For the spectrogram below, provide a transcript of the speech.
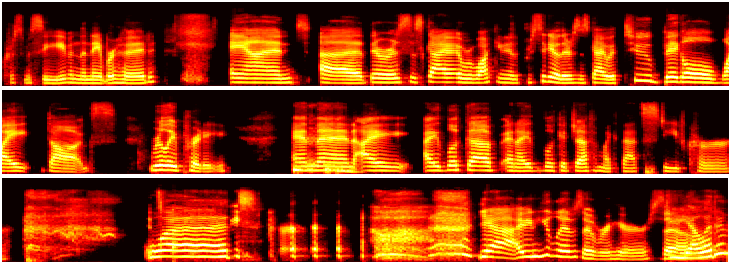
Christmas Eve in the neighborhood. And uh, there was this guy, we're walking to the Presidio. There's this guy with two big old white dogs, really pretty. And then I I look up and I look at Jeff. I'm like, that's Steve Kerr. What Steve Kerr. yeah, I mean, he lives over here. So Did you yell at him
